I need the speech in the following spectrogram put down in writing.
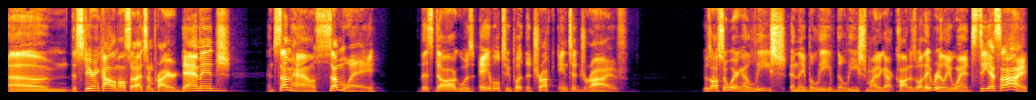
Um, the steering column also had some prior damage, and somehow, some way, this dog was able to put the truck into drive. He was also wearing a leash, and they believed the leash might have got caught as well. They really went CSI.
